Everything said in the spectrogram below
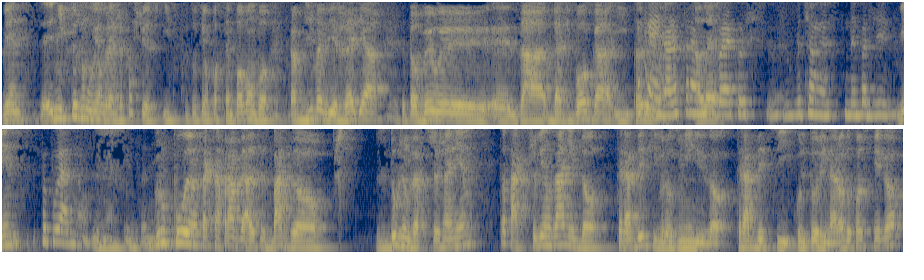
więc e, niektórzy mówią wręcz, że Kościół jest instytucją postępową, bo prawdziwe wierzenia to były e, za dać Boga i Okej, peruna. no ale staramy się chyba jakoś wyciągnąć najbardziej Więc popularną nie- grupując tak naprawdę, ale to jest bardzo z dużym zastrzeżeniem, to tak, przywiązanie do tradycji w rozumieniu do tradycji kultury i narodu polskiego,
